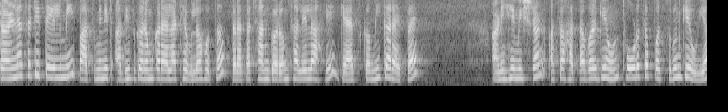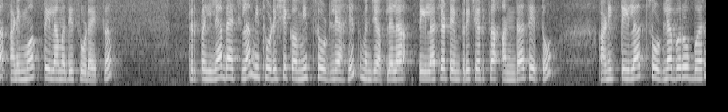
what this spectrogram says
तळण्यासाठी तेल मी पाच मिनिट आधीच गरम करायला ठेवलं होतं तर आता छान गरम झालेलं आहे गॅस कमी करायचा आहे आणि हे मिश्रण असं हातावर घेऊन थोडंसं पसरून घेऊया आणि मग तेलामध्ये सोडायचं. तर पहिल्या बॅचला मी थोडेसे कमीच सोडले आहेत म्हणजे आपल्याला तेलाच्या टेम्परेचरचा अंदाज येतो. आणि तेलात सोडल्याबरोबर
